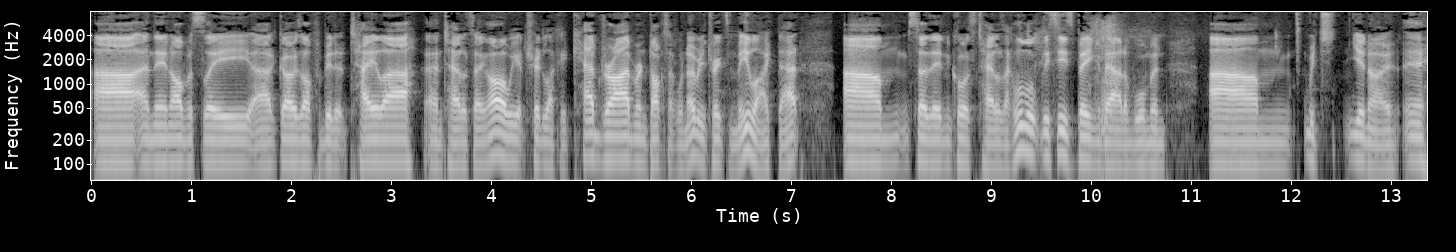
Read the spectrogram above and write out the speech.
Uh, and then obviously, uh, goes off a bit at Taylor, and Taylor's saying, oh, we get treated like a cab driver, and Doc's like, well, nobody treats me like that. Um, so then, of course, Taylor's like, well, look, this is being about a woman, um, which, you know, eh.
